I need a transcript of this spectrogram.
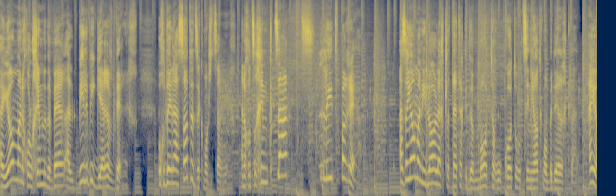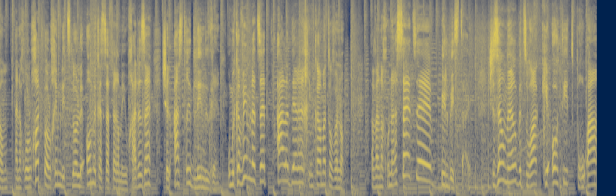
היום אנחנו הולכים לדבר על בילבי גרב ברך. וכדי לעשות את זה כמו שצריך, אנחנו צריכים קצת להתפרע. אז היום אני לא הולכת לתת הקדמות ארוכות ורציניות כמו בדרך כלל. היום אנחנו הולכות והולכים לצלול לעומק הספר המיוחד הזה של אסטריד לינדגרן, ומקווים לצאת על הדרך עם כמה תובנות. אבל אנחנו נעשה את זה בילבי סטייל, שזה אומר בצורה כאוטית, פרועה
